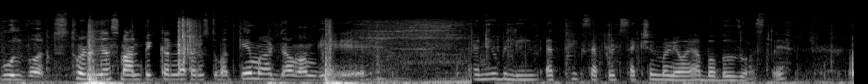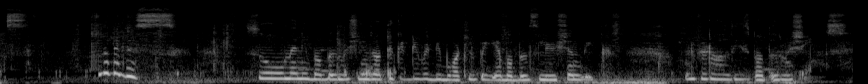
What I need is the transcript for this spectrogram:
Woolworths. थोड़ा सा सामान पिक करना है फिर उसके Can you believe At the separate section, हुआ है बबल्स वास्ते Look at this. So many bubble machines. और तो कितनी बड़ी बॉटल पई bubble solution solution Look at all these bubble machines.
